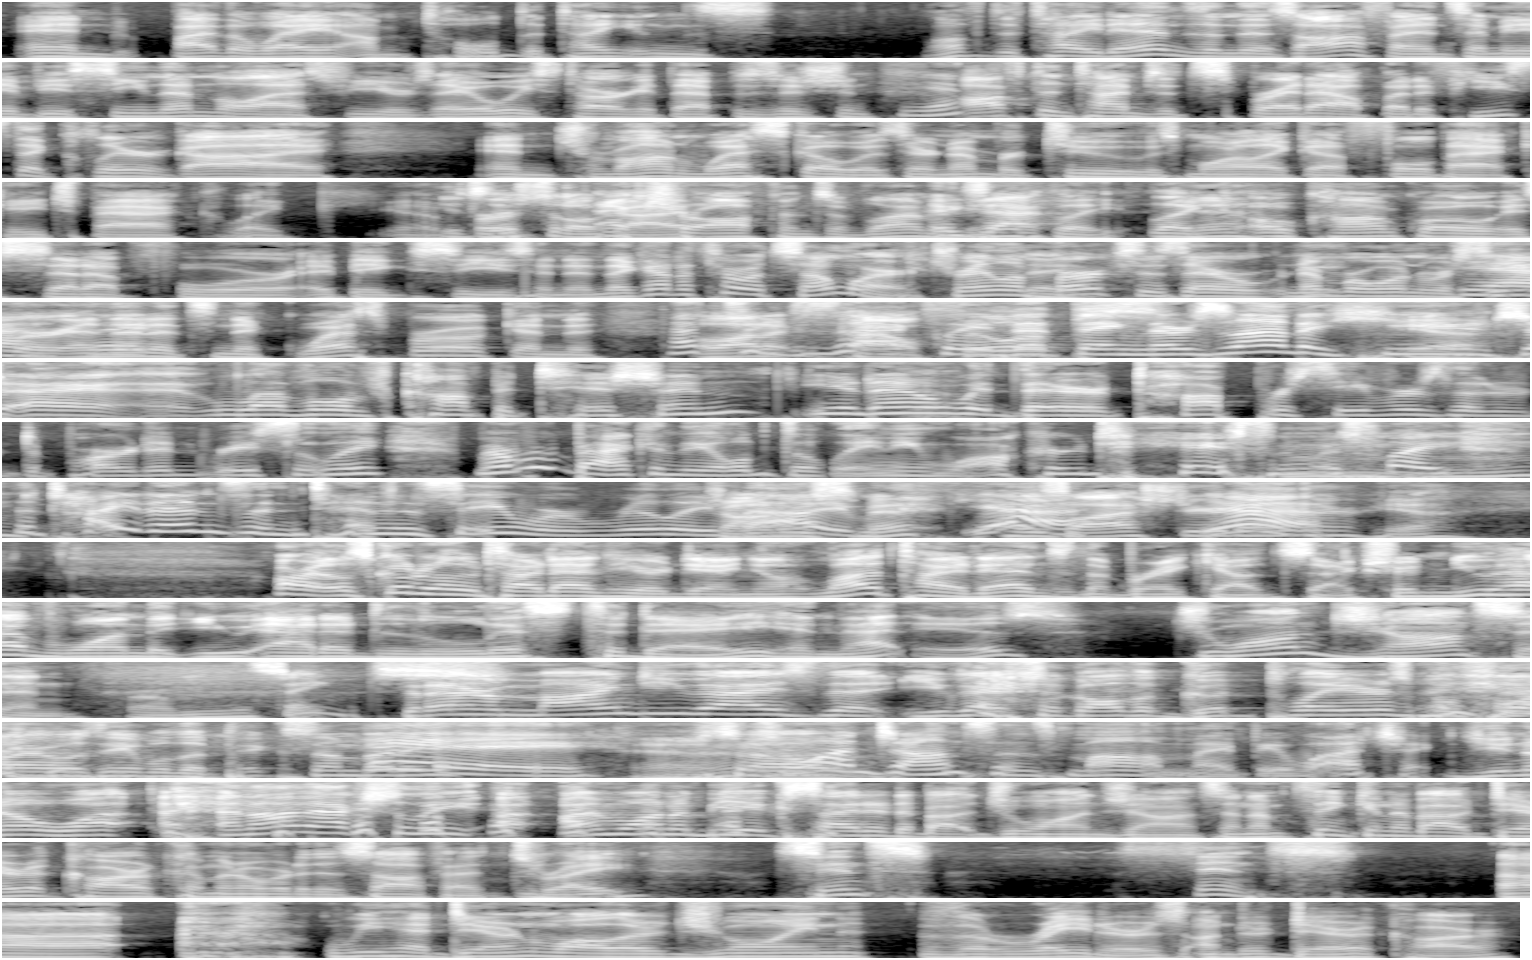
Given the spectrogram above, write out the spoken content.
And by the way, I'm told the Titans love the tight ends in this offense. I mean, have you've seen them the last few years, they always target that position. Yeah. Oftentimes it's spread out, but if he's the clear guy And Trevon Wesco is their number two, who's more like a fullback, H back, like you know, He's an versatile guy. extra offensive lineman, Exactly. yeah. Like Yeah. Okonkwo is set up for a big season, and they got to throw it somewhere. Treylon They- Burks is their number one receiver, and they- then it's Nick Westbrook and That's a lot exactly of Kyle the thing. There's not a huge uh, level of competition, you know, with their top receivers that have departed recently. Remember back in the old Delanie Walker days, and it was like the tight ends in Tennessee were really Jonnu valuable. Smith, his last year yeah. down there. Yeah. All right, let's go to another tight end here, Daniel. A lot of tight ends in the breakout section. You have one that you added to the list today, and that is Juwan Johnson. from the Saints. Did I remind you guys that you guys took all the good players before I was able to pick somebody? Hey, So- Juwan Johnson's mom might be watching. You know what? And I'm actually, I, I want to be excited about Juwan Johnson. I'm thinking about Derek Carr coming over to this offense, right? Since, since uh, we had Darren Waller join the Raiders under Derek Carr,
